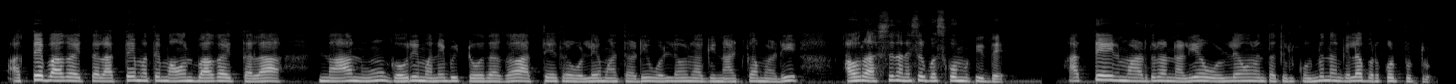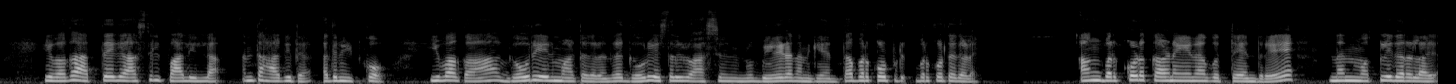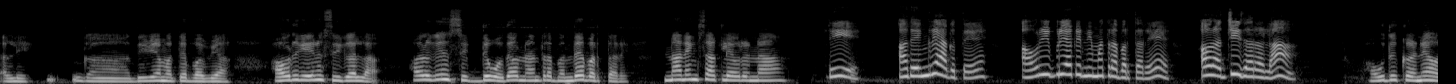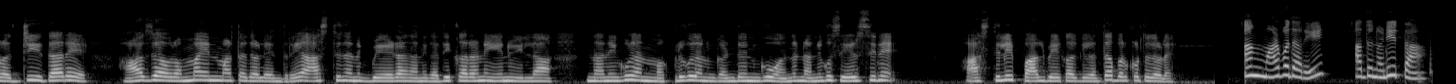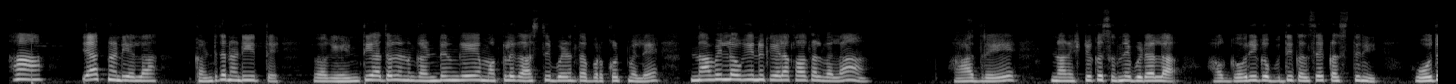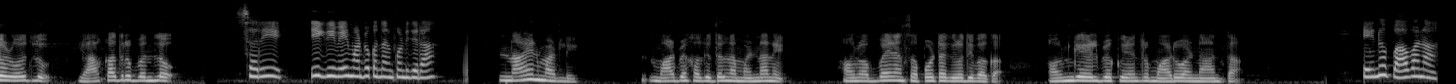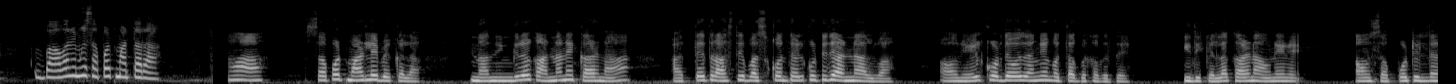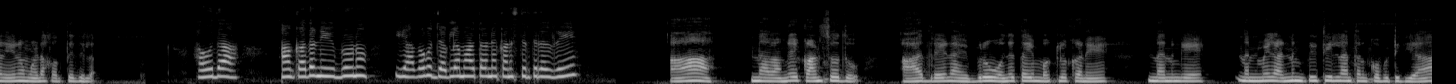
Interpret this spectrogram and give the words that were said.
ಅತ್ತೆ ಭಾಗ ಇತ್ತಲ್ಲ ಅತ್ತೆ ಮತ್ತು ಮಾವನ ಭಾಗ ಇತ್ತಲ್ಲ ನಾನು ಗೌರಿ ಮನೆ ಬಿಟ್ಟು ಹೋದಾಗ ಅತ್ತೆ ಹತ್ರ ಒಳ್ಳೆ ಮಾತಾಡಿ ಒಳ್ಳೆಯವನಾಗಿ ನಾಟಕ ಮಾಡಿ ಅವ್ರ ಆಸ್ತಿ ನನ್ನ ಹೆಸರು ಬಸ್ಕೊಂಬಿಟ್ಟಿದ್ದೆ. ಅತ್ತೆ ಏನು ಮಾಡಿದ್ರು? ನನ್ನ ಅಳಿಯ ಒಳ್ಳೆಯವನು ಅಂತ ತಿಳ್ಕೊಂಡು ನನಗೆಲ್ಲ ಬರ್ಕೊಟ್ಬಿಟ್ರು. ಇವಾಗ ಅತ್ತೆಗೆ ಆಸ್ತಿಲಿ ಪಾಲಿಲ್ಲ ಅಂತ ಆಗಿದೆ. ಅದನ್ನ ಇಟ್ಕೋ. ಇವಾಗ ಗೌರಿ ಏನು ಮಾಡ್ತಾ ಇದ್ದಾಳೆ ಅಂದರೆ ಗೌರಿ ಹೆಸರಲ್ಲಿರೋ ಆಸ್ತಿನೂ ಬೇಡ ನನಗೆ ಅಂತ ಬರ್ಕೊಟ್ಬಿಟ್ಟು ಬರ್ಕೊಡ್ತಾ ಇದ್ದಾಳೆ. ಹಂಗೆ ಬರ್ಕೊಡೋ ಕಾರಣ ಏನಾಗುತ್ತೆ ಅಂದರೆ ನನ್ನ ಮಕ್ಕಳಿದಾರಲ್ಲ ಅಲ್ಲಿ ದಿವ್ಯ ಮತ್ತು ಭವ್ಯ. ಅವ್ರಿಗೇನು ಸಿಗಲ್ಲ. ಅವ್ರಿಗೇನು ಸಿಗದೆ ಹೋದ್ರೆ ಅವ್ರ ನಂತರ ಬಂದೇ ಬರ್ತಾರೆ. ನಾನು ಹೆಂಗೆ ಸಾಕ್ಲಿ ಅವ್ರನ್ನ? ಅದು ಹೆಂಗ್ರಿ ಆಗುತ್ತೆ? ಅವರಿಬ್ರು ಯಾಕೆ ನಿಮ್ಮ ಹತ್ರ ಬರ್ತಾರೆ? ಅವ್ರ ಅಜ್ಜಿ ಇದಾರಲ್ಲ? ಹೌದು ಕಣೆ ಅವ್ರ ಅಜ್ಜಿ ಇದ್ದಾರೆ. ಆದರೆ ಅವ್ರ ಅಮ್ಮ ಏನು ಮಾಡ್ತಾ ಇದ್ದಾಳೆ ಅಂದರೆ ಆಸ್ತಿ ನನಗೆ ಬೇಡ ನನಗೆ ಅಧಿಕಾರನೇ ಏನೂ ಇಲ್ಲ. ನನಗೂ ನನ್ನ ಮಕ್ಳಿಗೂ ನನ್ನ ಗಂಡನಿಗೂ ಅಂದರೆ ನನಗೂ ಸೇರಿಸಿನೇ. ಆಸ್ತಿಲಿ ಪಾಲು ಬೇಕಾಗಿಲ್ಲ ಅಂತ ಬರ್ಕೊಡ್ತಿದ್ದಾಳೆ ಹಂಗ್ ಮಾಡ್ಬೋದಾ ರೀ? ಅದು ನಡೆಯುತ್ತಾ ಹಾಂ ಯಾಕೆ ನಡೆಯಲ್ಲ? ಖಂಡಿತ ನಡೆಯುತ್ತೆ. ಇವಾಗ ಹೆಂಡತಿ ಆದಳು ನನ್ನ ಗಂಡನಿಗೆ ಮಕ್ಳಿಗೆ ಆಸ್ತಿ ಬೇಡ ಅಂತ ಬರ್ಕೊಟ್ಮೇಲೆ ನಾವೆಲ್ಲ ಹೋಗಿ ಏನು ಕೇಳೋಕ್ಕಾಗಲ್ವಲ್ಲ? ಆದರೆ ನಾನು ಇಷ್ಟಕ್ಕೂ ಸುಮ್ಮನೆ ಬಿಡಲ್ಲ. ಆ ಗೌರಿಗೂ ಬುದ್ಧಿ ಕಲ್ಸೇ ಕಲಿಸ್ತೀನಿ. ಓದಳು ಓದ್ಲು ಯಾಕಾದ್ರೂ ಬಂದ್ಲು. ಸರಿ ಈಗ ನೀವೇನ್ ಮಾಡ್ಬೇಕಂತ ಅನ್ಕೊಂಡಿದ್ದೀರಾ? ನಾ ಏನು ಮಾಡಲಿ? ಮಾಡಬೇಕಾಗಿದ್ದಲ್ಲಿ ನಮ್ಮ ಅಣ್ಣನೇ. ಅವನೊಬ್ಬ ನಂಗೆ ಸಪೋರ್ಟ್ ಆಗಿರೋದು ಇವಾಗ. ಅವನಿಗೆ ಹೇಳ್ಬೇಕು ಏನಾದರೂ ಮಾಡು ಅಣ್ಣ ಅಂತ. ಏನೋ ಭಾವನ? ಭಾವ ನಿಮಗೆ ಸಪೋರ್ಟ್ ಮಾಡ್ತಾರಾ? ಹಾಂ ಸಪೋರ್ಟ್ ಮಾಡಲೇಬೇಕಲ್ಲ. ನಾನು ಹಿಂಗಿರೋಕೆ ಅಣ್ಣನೇ ಕಾರಣ. ಅತ್ತೆ ಹತ್ರ ಆಸ್ತಿ ಬಸ್ಕು ಅಂತ ಹೇಳ್ಕೊಟ್ಟಿದ್ದೆ ಅಣ್ಣ ಅಲ್ವಾ? ಅವ್ನು ಹೇಳ್ಕೊಡ್ದೆ ಹೋದ್ರೆ ಹಂಗೆ ಗೊತ್ತಾಗಬೇಕಾಗುತ್ತೆ. ಇದಕ್ಕೆಲ್ಲ ಕಾರಣ ಅವನೇನೆ. ಅವ್ನ ಸಪೋರ್ಟ್ ಇಲ್ಲದೆ ಮಾಡೋಕೆ ಹೋಗ್ತಿದ್ದಿಲ್ಲ ಹೌದಾ? ಹಾಗಾದ್ರೆ ನೀವಿಬ್ರು ಯಾವಾಗ ಜಗಳ ಮಾಡ್ತಾನೆ ಕಾಣಿಸ್ತಿರ್ತೀರಲ್ರಿ? ಆ ನಾವು ಹಂಗೆ ಕಾಣಿಸೋದು. ಆದರೆ ಇಬ್ರು ಒಂದೇ ತಾಯಿ ಮಕ್ಕಳು ಕಣೆ. ನನಗೆ ನನ್ನ ಮೇಲೆ ಅಣ್ಣನ ಪ್ರೀತಿ ಇಲ್ಲ ಅಂತ ಅನ್ಕೋಬಿಟ್ಟಿದ್ಯಾ?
